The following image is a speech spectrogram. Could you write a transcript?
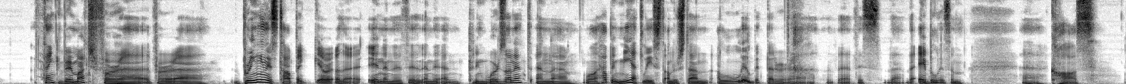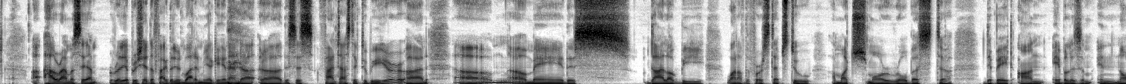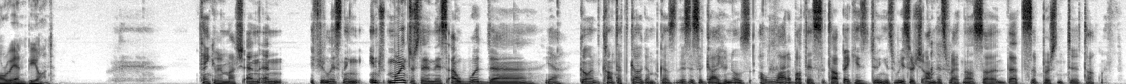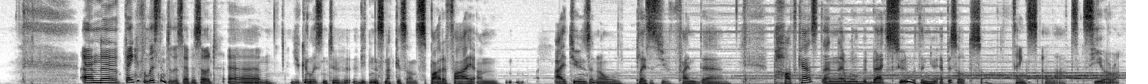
thank you very much for uh, for uh, bringing this topic uh, in and, and, and putting words on it, and um, well, helping me at least understand a little bit better uh, the, this the the ableism uh, cause. Uh, however, I must say I really appreciate the fact that you invited me again, and uh, uh, this is fantastic to be here. And um, uh, may this dialogue be one of the first steps to a much more robust uh, debate on ableism in Norway and beyond. Thank you very much. And and if you're listening, int- more interested in this, I would uh, yeah go and contact Gagan because this is a guy who knows a lot about this topic. He's doing his research on this right now, so that's a person to talk with. And uh, thank you for listening to this episode. Um, you can listen to Viten Snakkis on Spotify, on iTunes, and all places you find the podcast. And we'll be back soon with a new episode. So thanks a lot. See you around.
